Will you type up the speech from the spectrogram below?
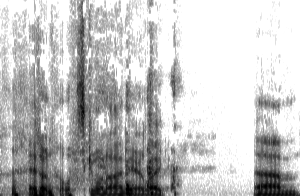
I don't know what's going on here. Like, um,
